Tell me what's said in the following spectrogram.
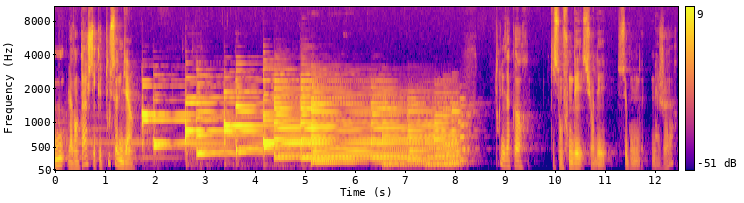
où l'avantage c'est que tout sonne bien. Tous les accords qui sont fondés sur des secondes majeures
